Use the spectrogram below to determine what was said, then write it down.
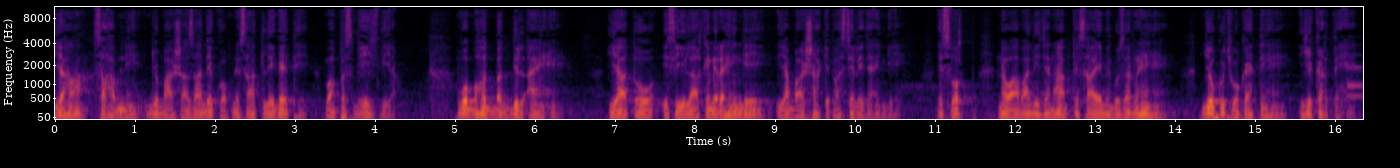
यहाँ साहब ने जो बादशाहजादे को अपने साथ ले गए थे, वापस भेज दिया। वो बहुत बददिल आए हैं। या तो इसी इलाके में रहेंगे या बादशाह के पास चले जाएँगे। इस वक्त नवाब अली जनाब के साय में गुजर रहे हैं। जो कुछ वो कहते हैं, ये करते हैं।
